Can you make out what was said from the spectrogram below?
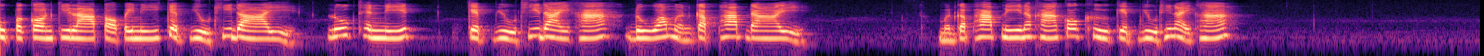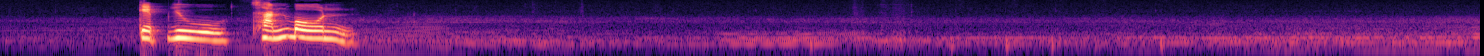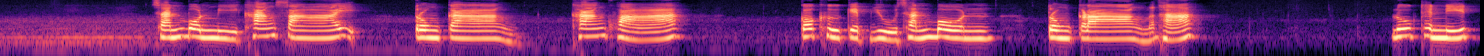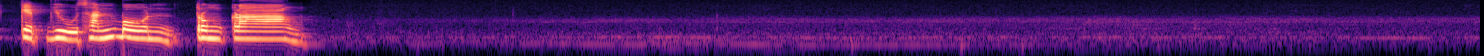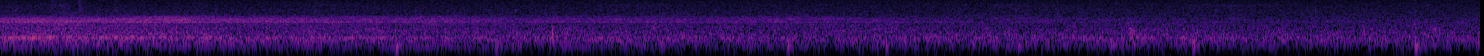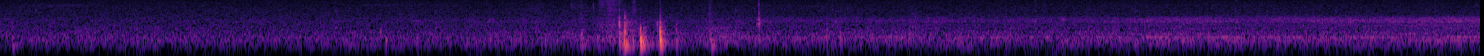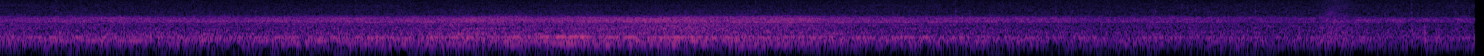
อุปกรณ์กีฬาต่อไปนี้เก็บอยู่ที่ใด ลูกเทนนิสเก็บอยู่ที่ใดคะ ดูว่าเหมือนกับภาพใด เหมือนกับภาพนี้นะคะ ก็คือเก็บอยู่ที่ไหนคะ เก็บอยู่ชั้นบน ชั้นบนมีข้างซ้าย ตรงกลาง ข้างขวา ก็คือเก็บอยู่ชั้นบน ตรงกลางนะคะ ลูกเทนนิสเก็บอยู่ชั้นบน ตรงกลาง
